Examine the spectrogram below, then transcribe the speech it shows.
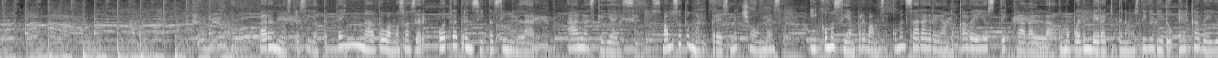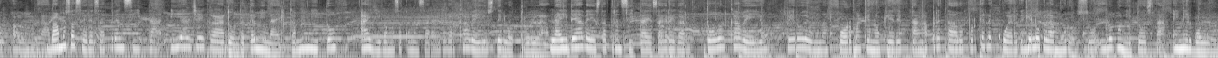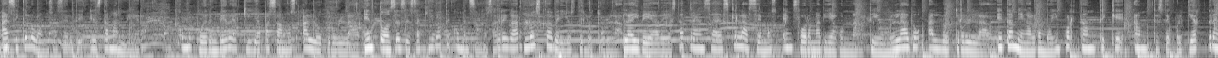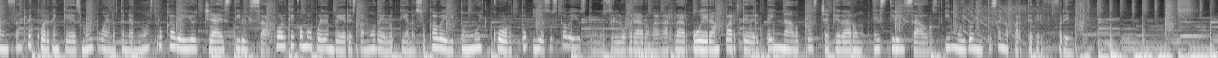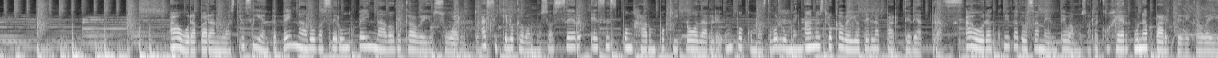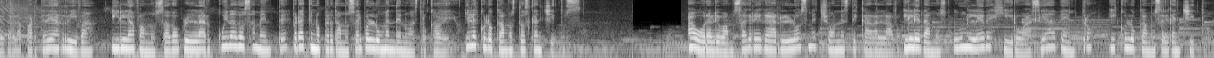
Para nuestro siguiente peinado vamos a hacer otra trencita similar a las que ya hicimos. Vamos a tomar tres mechones y como siempre vamos a comenzar agregando cabellos de cada lado. Como pueden ver aquí tenemos dividido el cabello a un lado. Vamos a hacer esa trencita y al llegar donde termina el caminito Allí vamos a comenzar a agregar cabellos del otro lado. La idea de esta trencita es agregar todo el cabello pero de una forma que no quede tan apretado porque recuerden que lo glamuroso, lo bonito está en el volumen. Así que lo vamos a hacer de esta manera como pueden ver aquí ya pasamos al otro lado. Entonces es aquí donde comenzamos a agregar los cabellos del otro lado. La idea de esta trenza es que la hacemos en forma diagonal de un lado al otro lado. Y también algo muy importante que antes de cualquier trenza recuerden que es muy bueno tener nuestro cabello ya estilizado porque como pueden ver esta modelo tiene su cabellito muy corto y esos cabellos que no se lograron agarrar o eran parte del peinado pues ya quedaron estilizados y muy bonitos en la parte del frente. Ahora para nuestro siguiente peinado va a ser un peinado de cabello suelto. Así que lo que vamos a hacer es esponjar un poquito o darle un poco más de volumen a nuestro cabello de la parte de atrás. Ahora cuidadosamente vamos a recoger una parte de cabello de la parte de arriba y la vamos a doblar cuidadosamente para que no perdamos el volumen de nuestro cabello. Y le colocamos dos ganchitos. Ahora le vamos a agregar los mechones de cada lado y le damos un leve giro hacia adentro y colocamos el ganchito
